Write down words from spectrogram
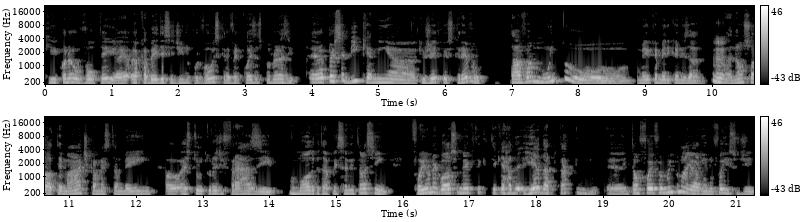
que quando eu voltei, eu acabei decidindo por vou escrever coisas para o Brasil. Eu percebi que a minha, que o jeito que eu escrevo estava muito meio que americanizado. Hum. Não só a temática, mas também a estrutura de frase, o modo que eu estava pensando. Então, assim, foi um negócio meio que ter que, ter que reada- readaptar tudo. Eh, Então foi, foi muito maior, né? Não foi isso de,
